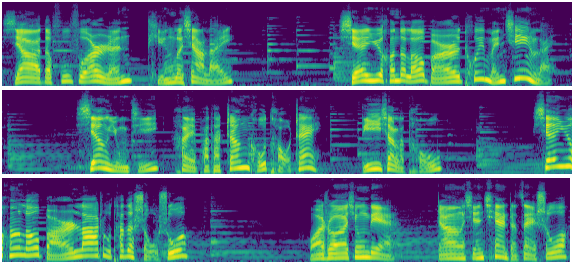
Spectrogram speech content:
吓得夫妇二人停了下来。咸鱼行的老板推门进来。向永吉害怕他张口讨债，低下了头。咸鱼行老板拉住他的手说：“我说兄弟，账先欠着再说。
